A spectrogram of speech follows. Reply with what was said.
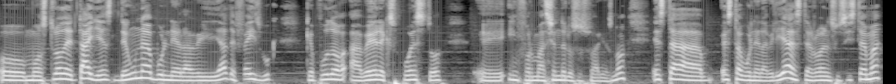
o mostró detalles de una vulnerabilidad de Facebook que pudo haber expuesto eh, información de los usuarios. ¿no? Esta, esta vulnerabilidad, este error en su sistema,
